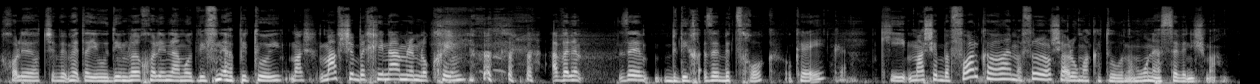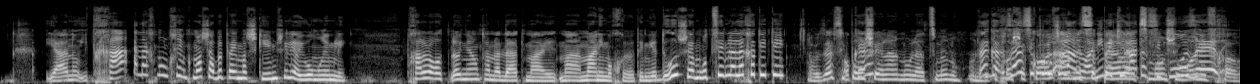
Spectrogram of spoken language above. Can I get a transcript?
יכול להיות שבאמת היהודים לא יכולים לעמוד בפני הפיתוי, מה, שבחינם הם לוקחים, אבל הם, זה בדיחה, זה בצחוק, אוקיי? כן. כי מה שבפועל קרה, הם אפילו לא שאלו מה כתוב, הם אמרו נעשה ונשמע. יענו, איתך אנחנו הולכים, כמו שהרבה פעמים משקיעים שלי היו אומרים לי. בכלל לא, לא עניין אותם לדעת מה, מה, מה אני מוכרת, הם ידעו שהם רוצים ללכת איתי. אבל זה הסיפור אוקיי? שלנו לעצמנו. רגע, זה הסיפור שלנו, אני מכירה את הסיפור הזה, הנבחר.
